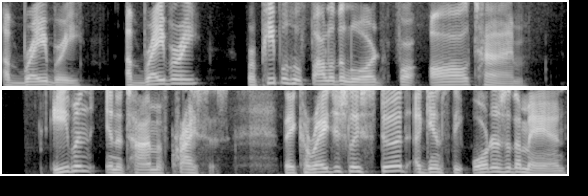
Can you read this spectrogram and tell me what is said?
of bravery of bravery for people who follow the Lord for all time, even in a time of crisis. They courageously stood against the orders of the man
